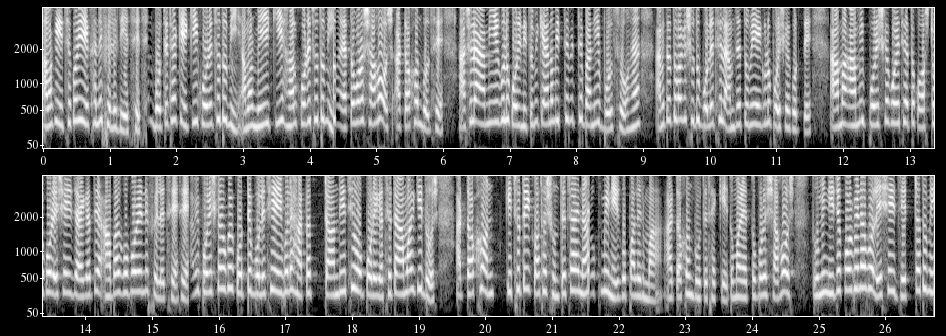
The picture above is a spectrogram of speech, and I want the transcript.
আমাকে ইচ্ছে করেই এখানে ফেলে দিয়েছে। বলতে থাকে, কি করেছ তুমি? আমার মেয়ে কি হাল করেছ তুমি? এত বড় সাহস? আর তখন বলছে, আসলে আমি এগুলো করিনি। তুমি কেন মিথ্যে মিথ্যে বানিয়ে বলছো হ্যাঁ? আমি তো তোমাকে শুধু বলেছিলাম যে তুমি এগুলো পরিষ্কার করতে। আমা আমি পরিষ্কার করেছি, এত কষ্ট করে সেই জায়গাতে আবার গোবর এনে ফেলেছে। আমি পরিষ্কার ওকে করতে বলেছি, এই বলে হাঁটা টান দিয়েছি, ও পড়ে গেছে। তা আমার কি দোষ? আর তখন কিছুতেই কথা শুনতে চায় না রুক্মিণীর গোপালের মা। আর তখন বলতে থাকে, তোমার এত বড় সাহস, তুমি নিজে করবে না বলে সেই জেদটা তুমি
